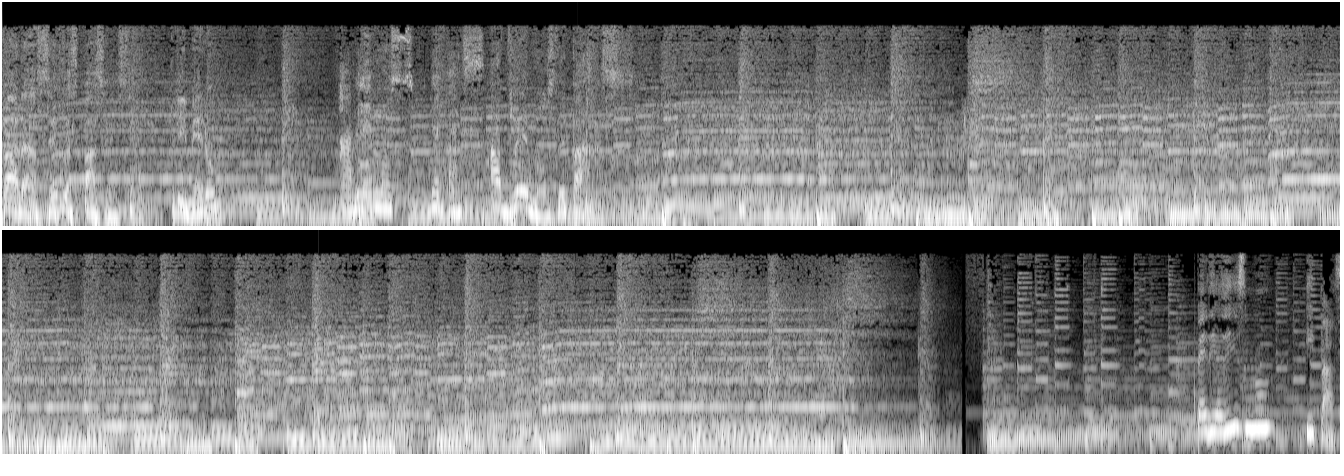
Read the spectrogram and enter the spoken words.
Para hacer las paces, primero, Hablemos de paz. hablemos de paz. Periodismo y paz.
